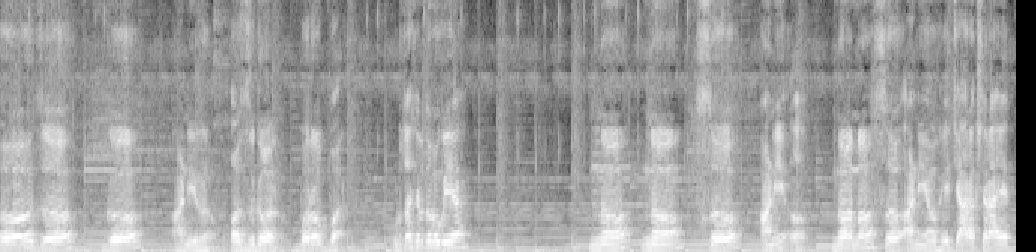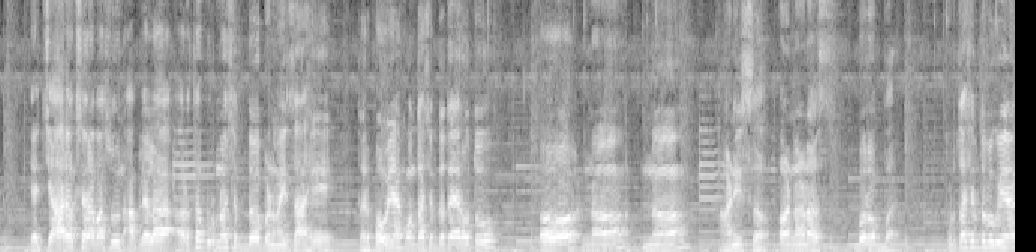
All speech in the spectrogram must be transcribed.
अ ज ग आणि र. अजगर. बरोबर. पुढचा शब्द बघूया. न न स आणि अ. न न स आणि अ हे चार अक्षर आहेत. या चार अक्षरापासून आपल्याला अर्थपूर्ण शब्द बनवायचा आहे. तर पाहूया कोणता शब्द तयार होतो? अ न न आणि स. अनणस बरोबर. पुढचा शब्द बघूया.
